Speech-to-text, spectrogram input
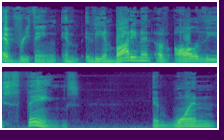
everything in, the embodiment of all of these things in one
